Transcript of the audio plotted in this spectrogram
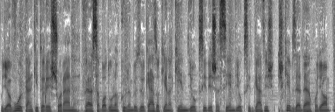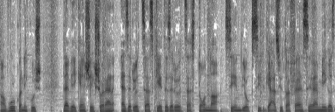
Ugye a vulkán kitörés során felszabadulnak különböző gázok, ilyen a kén-dioxid és a széndiokszid gáz is, és képzeld el, hogy a, a vulkanikus tevékenység során 1500-2500 tonna széndiokszid gáz jut a felszínen, míg az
